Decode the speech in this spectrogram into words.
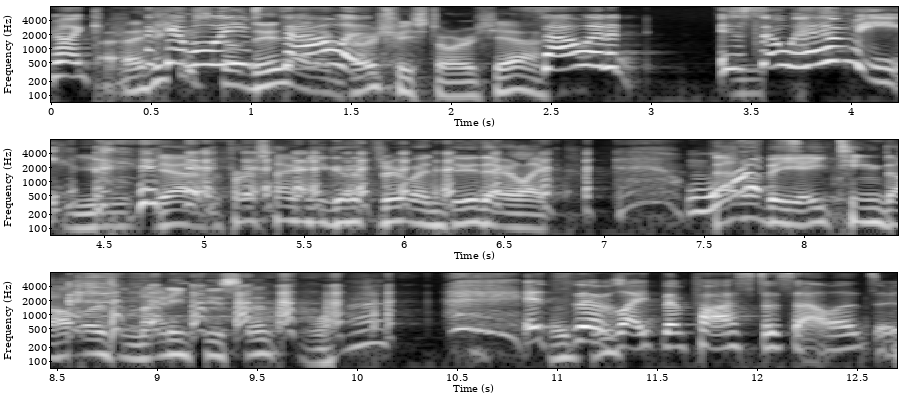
You're like, I, I can't believe salad. grocery stores. Yeah. Salad is so heavy. You, yeah, the first time you go through and do that, like, that'll be eighteen dollars and ninety two cents. What? It's the, like the pasta salads or Yeah.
